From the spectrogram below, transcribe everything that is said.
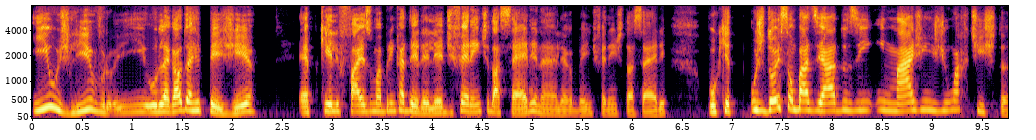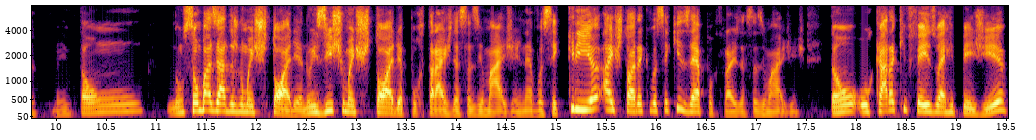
E os livros, e o legal do RPG é porque ele faz uma brincadeira. Ele é diferente da série, né? Ele é bem diferente da série. Porque os dois são baseados em imagens de um artista. Então, não são baseados numa história. Não existe uma história por trás dessas imagens, né? Você cria a história que você quiser por trás dessas imagens. Então, o cara que fez o RPG,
